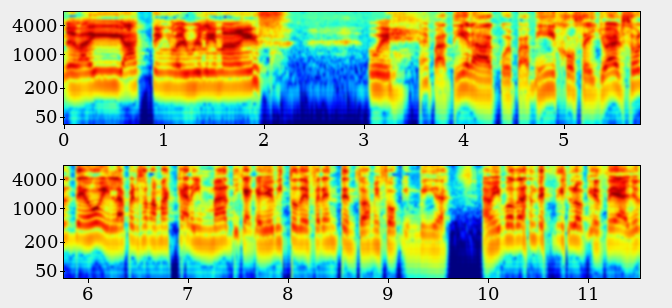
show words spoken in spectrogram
Él ahí acting like really nice. Uy, Ay, para ti era awkward. Para mí, José, yo al sol de hoy es la persona más carismática que yo he visto de frente en toda mi fucking vida. A mí podrán decir lo que sea. Yo,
